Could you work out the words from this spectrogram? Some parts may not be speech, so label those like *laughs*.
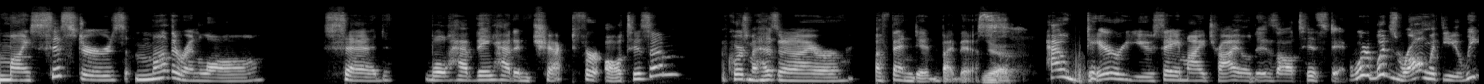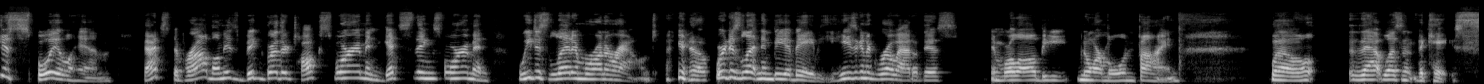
my sister's mother in law said, Well, have they had him checked for autism? Of course, my husband and I are offended by this. Yes. How dare you say my child is autistic? What, what's wrong with you? We just spoil him. That's the problem. His big brother talks for him and gets things for him, and we just let him run around. *laughs* You know, we're just letting him be a baby. He's going to grow out of this and we'll all be normal and fine. Well, that wasn't the case.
